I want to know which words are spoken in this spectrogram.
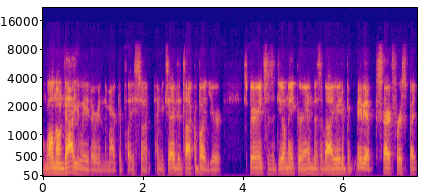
a well-known valuator in the marketplace. So I'm excited to talk about your experience as a deal maker and as a valuator. But maybe I'll start first by,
